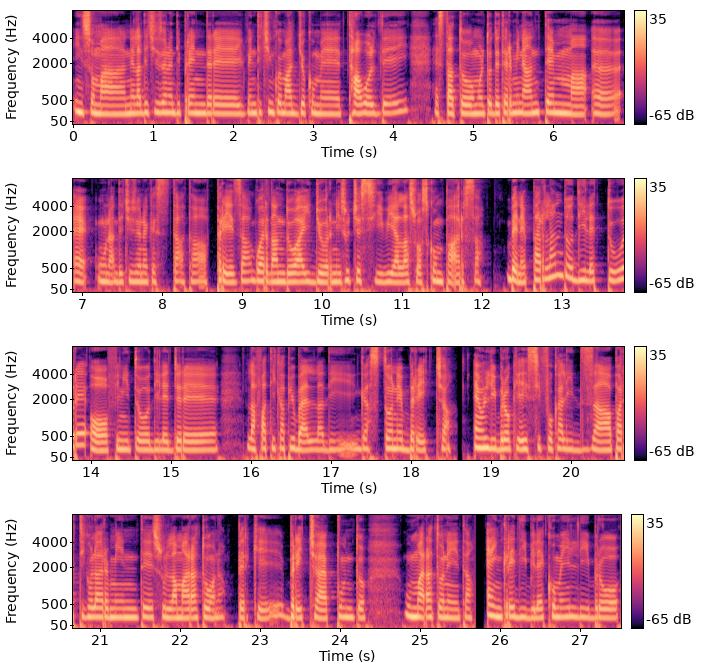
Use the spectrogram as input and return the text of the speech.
Insomma, nella decisione di prendere il 25 maggio come Towel Day è stato molto determinante, ma eh, è una decisione che è stata presa guardando ai giorni successivi alla sua scomparsa. Bene, parlando di letture, ho finito di leggere La fatica più bella di Gastone Breccia. È un libro che si focalizza particolarmente sulla maratona, perché Breccia è appunto un maratoneta. È incredibile come il libro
